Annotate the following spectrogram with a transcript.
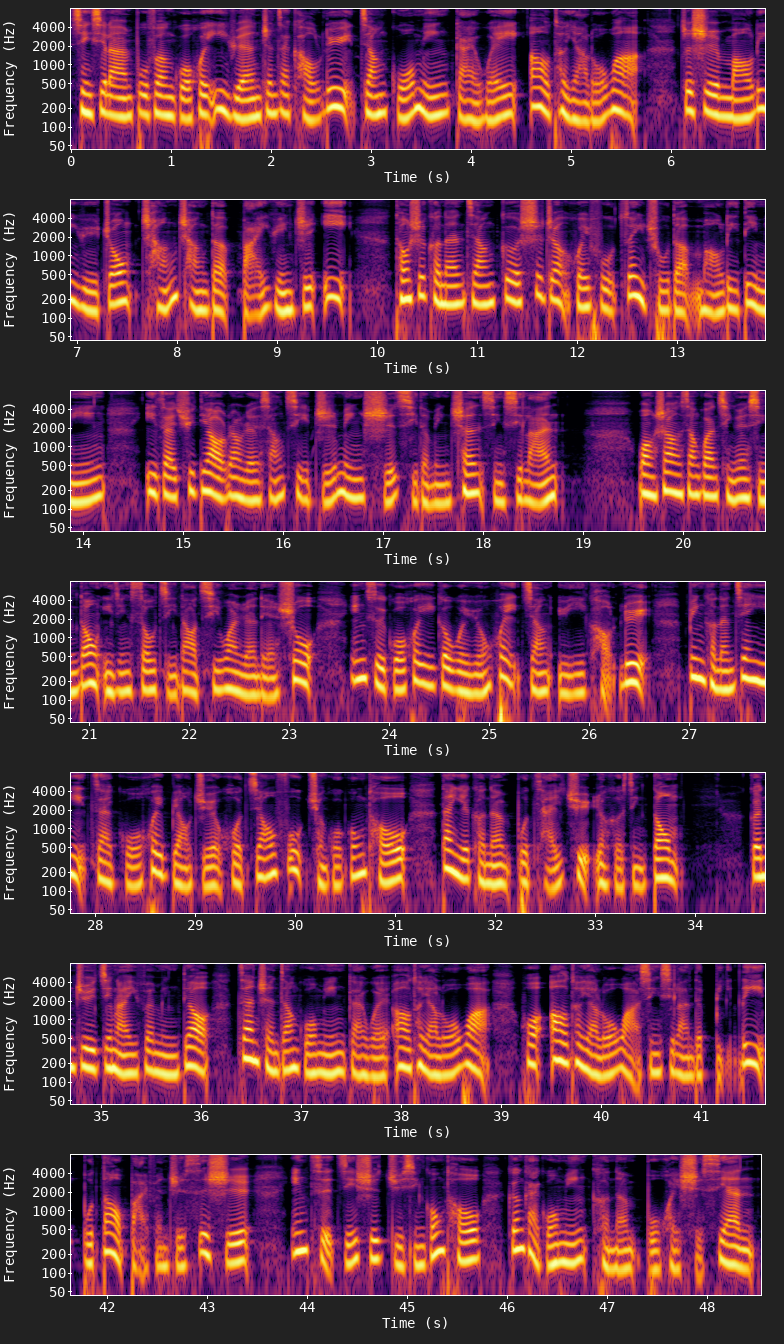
新西兰部分国会议员正在考虑将国名改为奥特亚罗瓦，这是毛利语中长长的白云之意。同时，可能将各市政恢复最初的毛利地名，意在去掉让人想起殖民时期的名称新西兰。网上相关请愿行动已经搜集到七万人连数，因此国会一个委员会将予以考虑，并可能建议在国会表决或交付全国公投，但也可能不采取任何行动。根据近来一份民调，赞成将国名改为奥特亚罗瓦或奥特亚罗瓦新西兰的比例不到百分之四十，因此即使举行公投，更改国名可能不会实现。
